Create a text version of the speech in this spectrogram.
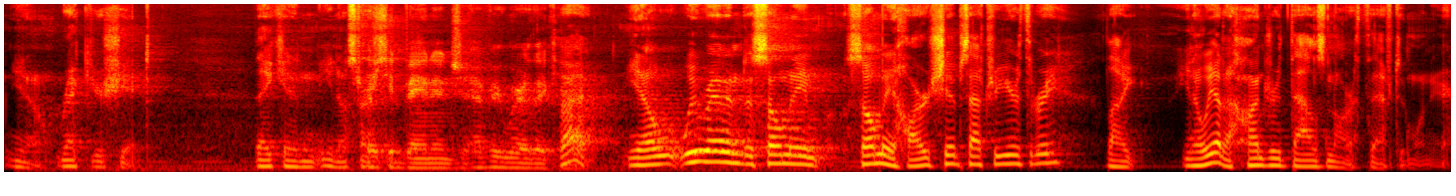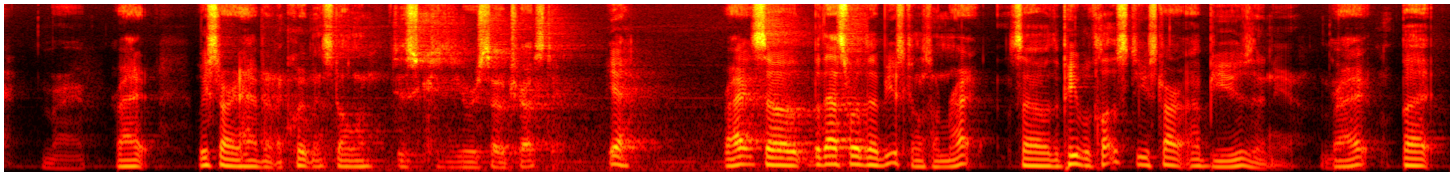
you know, wreck your shit. They can, you know, start. Take advantage everywhere they can. Right. You know, we ran into so many, so many hardships after year three. Like, you know, we had a hundred thousand dollar theft in one year, Right. right? We started having equipment stolen. Just because you were so trusting. Yeah. Right. So, but that's where the abuse comes from, right? So the people close to you start abusing you, right? But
